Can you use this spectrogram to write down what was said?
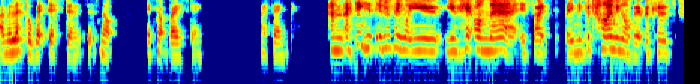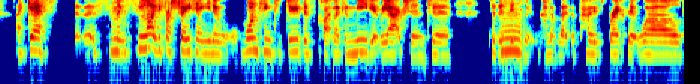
I'm a little bit distant. It's not it's not boasting, I think. And I think it's interesting what you you hit on there. It's like mean the timing of it because I guess it's something slightly frustrating. You know, wanting to do this quite like immediate reaction to to this mm. kind of like the post Brexit world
